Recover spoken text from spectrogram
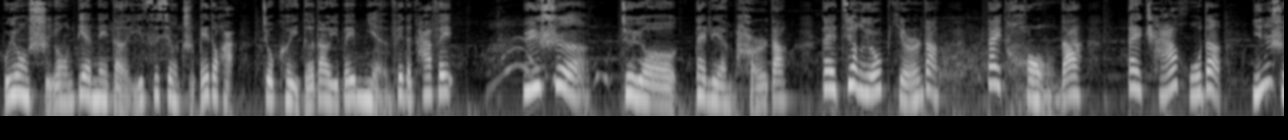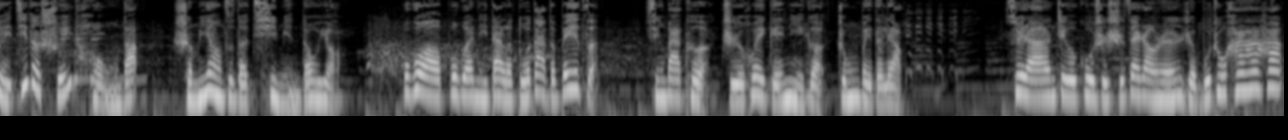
不用使用店内的一次性纸杯的话，就可以得到一杯免费的咖啡。于是就有带脸盆的、带酱油瓶的、带桶的、带茶壶的、饮水机的水桶的，什么样子的器皿都有。不过不管你带了多大的杯子，星巴克只会给你一个中杯的量。虽然这个故事实在让人忍不住哈哈哈，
